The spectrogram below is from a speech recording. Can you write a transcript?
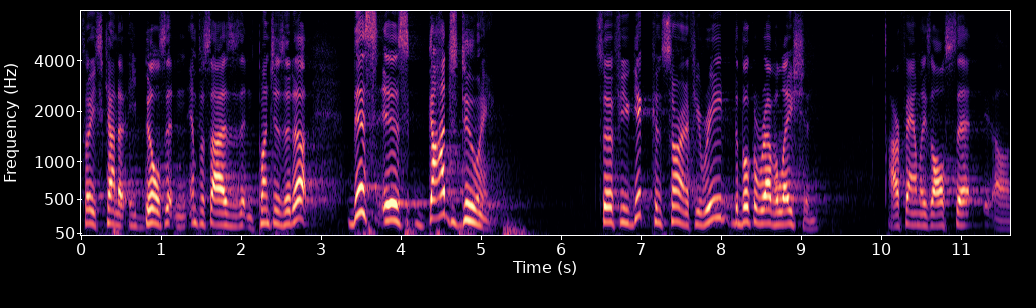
So he's kind of, he builds it and emphasizes it and punches it up. This is God's doing. So if you get concerned, if you read the book of Revelation, our family's all set. Uh,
